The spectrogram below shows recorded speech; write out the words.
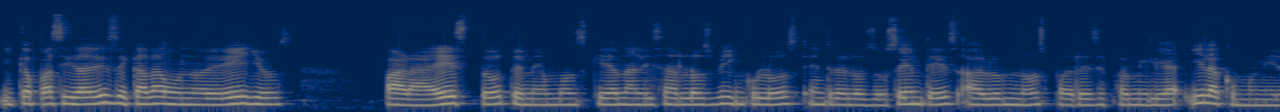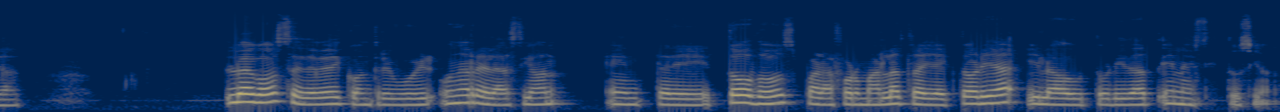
y capacidades de cada uno de ellos, para esto tenemos que analizar los vínculos entre los docentes, alumnos, padres de familia y la comunidad. Luego se debe de contribuir una relación entre todos para formar la trayectoria y la autoridad en la institución.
